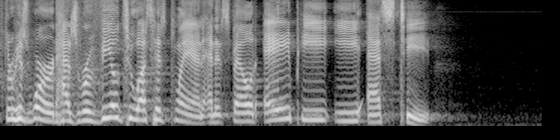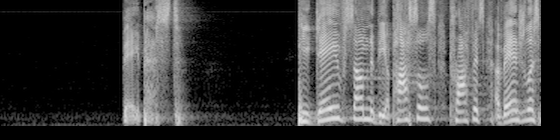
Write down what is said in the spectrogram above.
through His word, has revealed to us His plan, and it's spelled A P E S T. The APEST. He gave some to be apostles, prophets, evangelists,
